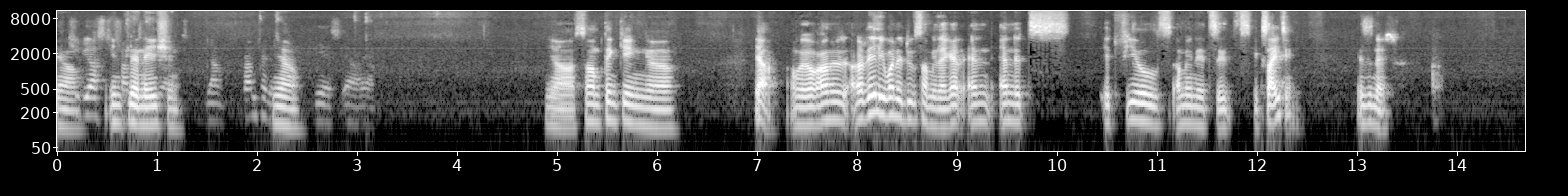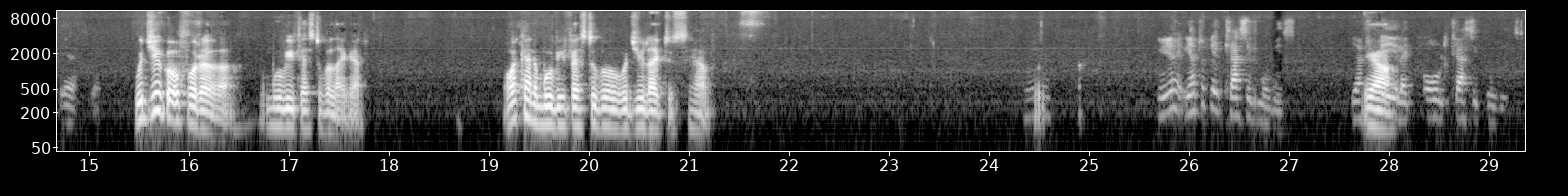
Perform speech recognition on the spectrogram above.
yeah curiosity inclination. From yeah. From yeah. Yes. Yeah. Yeah. Yeah. So I'm thinking. Yeah, I really want to do something like that, and and it's it feels. I mean, it's it's exciting, isn't it? Yeah. Would you go for a movie festival like that? What kind of movie festival would you like to have? Yeah, you have to play classic movies. You have Yeah. to play like old classic movies,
